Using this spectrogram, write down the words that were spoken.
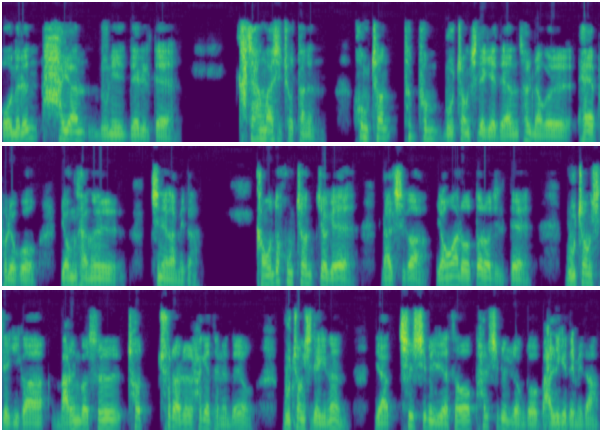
오늘은 하얀 눈이 내릴 때 가장 맛이 좋다는 홍천 특품 무청 시래기에 대한 설명을 해 보려고 영상을 진행합니다. 강원도 홍천 지역에 날씨가 영하로 떨어질 때 무청 시래기가 마른 것을 첫 출하를 하게 되는데요. 무청 시래기는 약 70일에서 80일 정도 말리게 됩니다.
